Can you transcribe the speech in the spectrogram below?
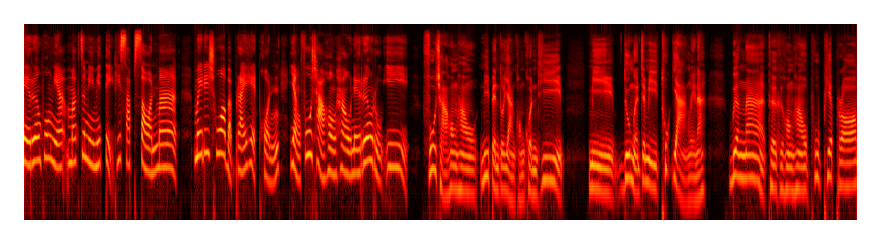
ในเรื่องพวกเนี้ยมักจะมีมิติที่ซับซ้อนมาก ไม่ได้ชั่วแบบไร้เหตุผล อย่างฟู่ฉาฮองเฮาในเรื่องหรูอี้ ฟู่ฉาฮองเฮานี่เป็นตัวอย่างของคนที่มีดูเหมือนจะมีทุกอย่างเลยนะ เบื้องหน้าเธอคือฮองเฮาผู้เพียบพร้อม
